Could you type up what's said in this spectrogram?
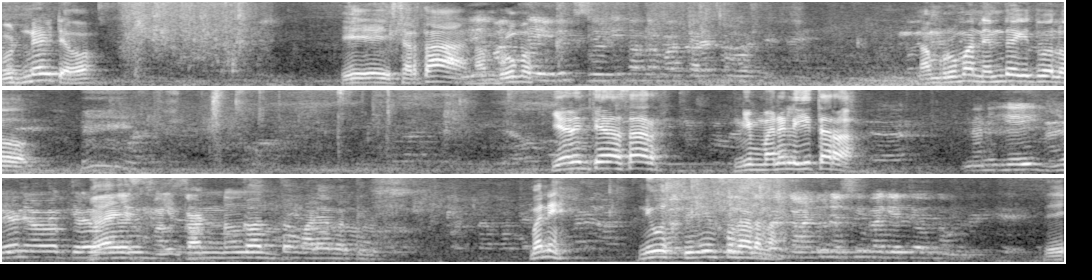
ಗುಡ್ ನೈಟ್ ಏ ಸರ್ತಾ ನಮ್ಮ ರೂಮ್ ನಮ್ಮ ರೂಮ ನೆಮ್ಮದಿಯಾಗಿದ್ವಲ್ಲೋ ಏನಂತೀರ ಸರ್ ನಿಮ್ಮ ಮನೇಲಿ ಈ ಥರ ನನಗೆ ಏನು Guys, ಮಲ್ಕೊಂಡು. ಸಖತ್ತು ಮಳೆ ಬರ್ತಿದೆ. ಬನ್ನಿ ನೀವು ಸ್ವಿಮ್ಮಿಂಗ್ ಪೂಲ್ ಆಡೋಣ. ಗಂಡು ನಸೀಬಾಗೈತೆ ಅವ್ನು ನಮ್ದು. ಏ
